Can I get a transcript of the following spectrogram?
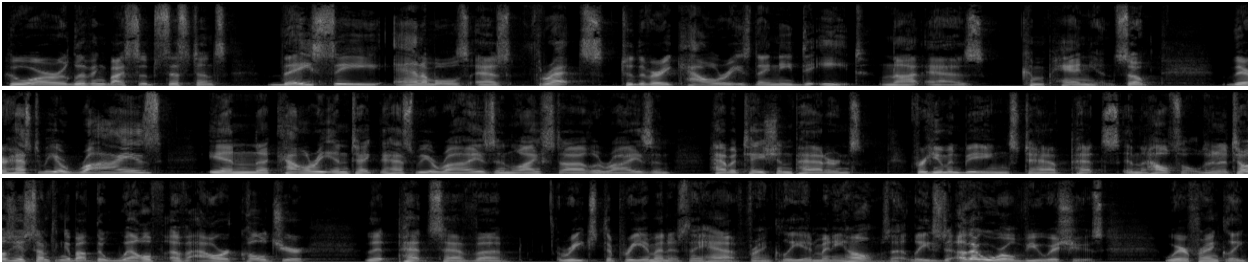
who are living by subsistence, they see animals as threats to the very calories they need to eat, not as companions. So there has to be a rise in calorie intake, there has to be a rise in lifestyle, a rise in habitation patterns for human beings to have pets in the household. And it tells you something about the wealth of our culture that pets have uh, reached the preeminence they have, frankly, in many homes. That leads to other worldview issues where, frankly,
